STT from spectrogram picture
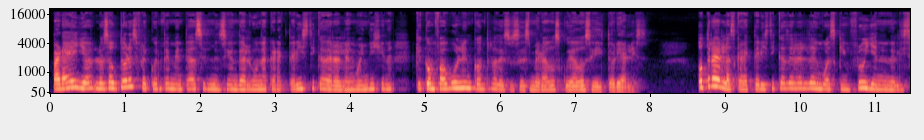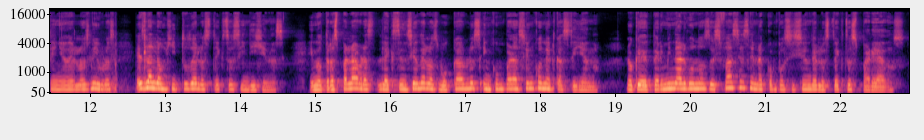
Para ello, los autores frecuentemente hacen mención de alguna característica de la lengua indígena que confabula en contra de sus esmerados cuidados editoriales. Otra de las características de las lenguas que influyen en el diseño de los libros es la longitud de los textos indígenas, en otras palabras, la extensión de los vocablos en comparación con el castellano, lo que determina algunos desfases en la composición de los textos pareados.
